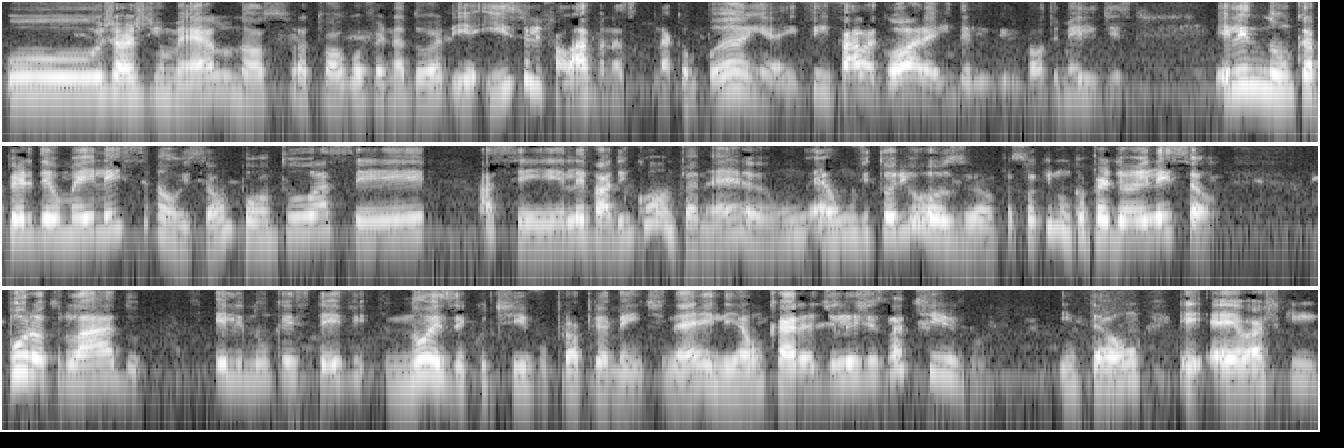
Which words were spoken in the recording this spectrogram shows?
o Jorginho Melo, nosso atual governador, e isso ele falava na, na campanha, enfim, fala agora ainda, ele, ele volta e meia, ele diz ele nunca perdeu uma eleição. Isso é um ponto a ser a ser levado em conta, né? É um, é um vitorioso, é uma pessoa que nunca perdeu a eleição. Por outro lado, ele nunca esteve no executivo propriamente, né? Ele é um cara de legislativo. Então, é, eu acho que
